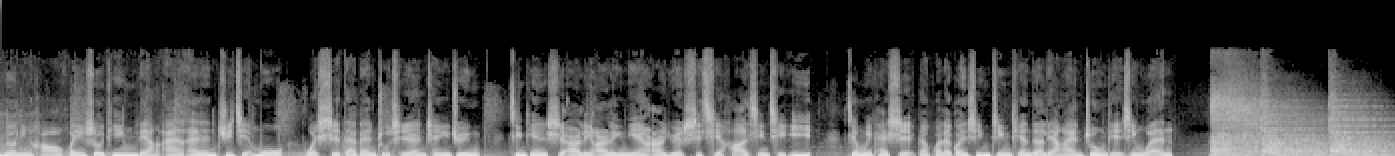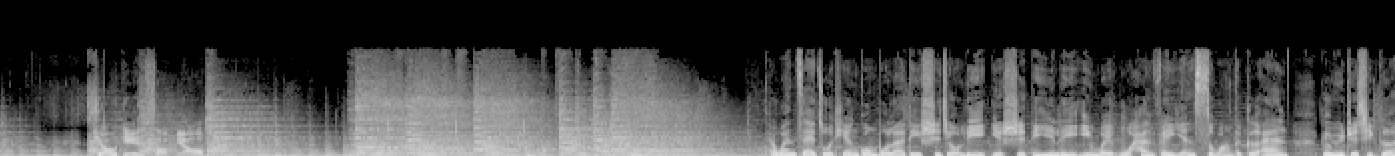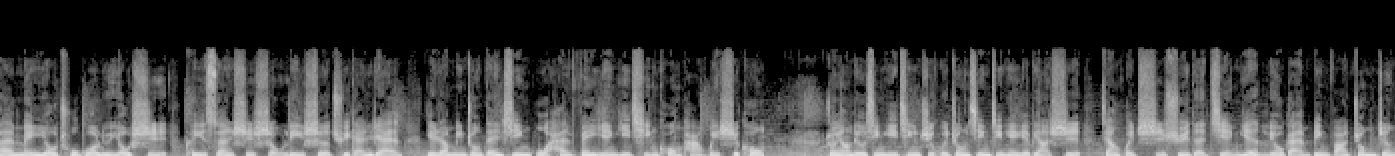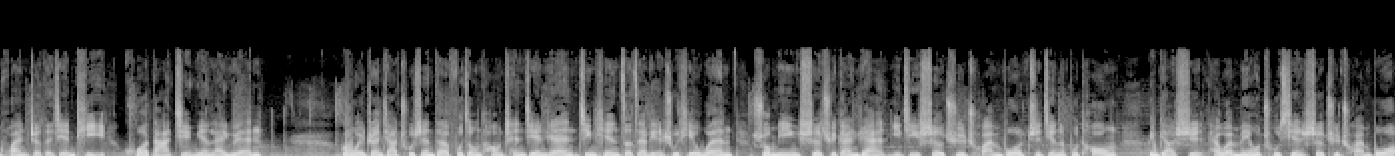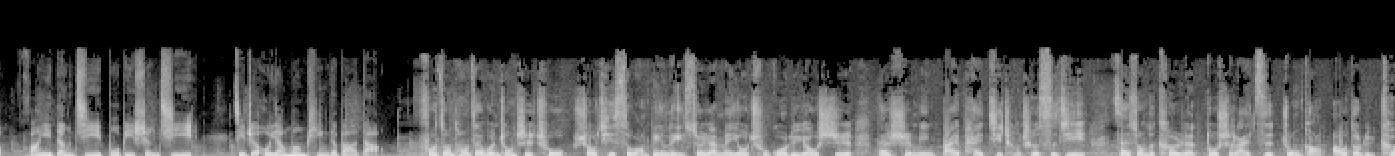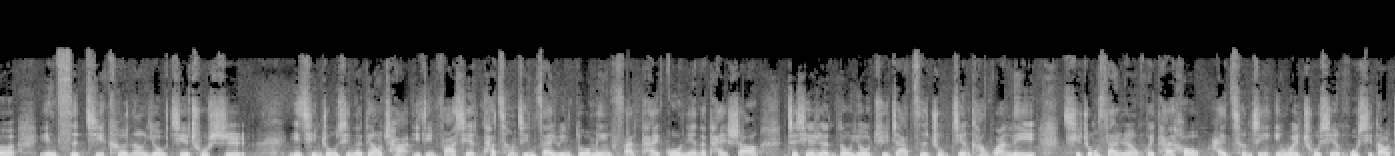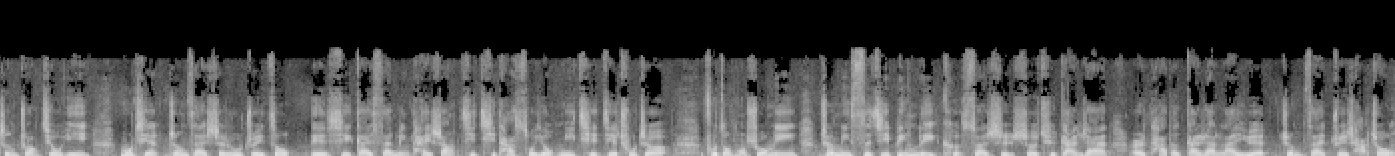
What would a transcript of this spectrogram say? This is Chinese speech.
朋友您好，欢迎收听两岸 ING 节目，我是代班主持人陈怡君。今天是二零二零年二月十七号星期一，节目一开始，赶快来关心今天的两岸重点新闻。焦点扫描。台湾在昨天公布了第十九例，也是第一例因为武汉肺炎死亡的个案。由于这起个案没有出国旅游史，可以算是首例社区感染，也让民众担心武汉肺炎疫情恐怕会失控。中央流行疫情指挥中心今天也表示，将会持续的检验流感并发重症患者的检体，扩大检验来源。工位专家出身的副总统陈建仁今天则在脸书贴文说明社区感染以及社区传播之间的不同，并表示台湾没有出现社区传播，防疫等级不必升级。记者欧阳梦平的报道。副总统在文中指出，首起死亡病例虽然没有出国旅游史，但是名白牌计程车司机载送的客人多是来自中港澳的旅客，因此极可能有接触史。疫情中心的调查已经发现，他曾经载运多名返台过年的台商，这些人都有居家自主健康管理，其中三人回台后还曾经因为出现呼吸道症状就医，目前正在深入追踪，联系该三名台商及其他所有密切接。处者，副总统说明，这名司机病例可算是社区感染，而他的感染来源正在追查中。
